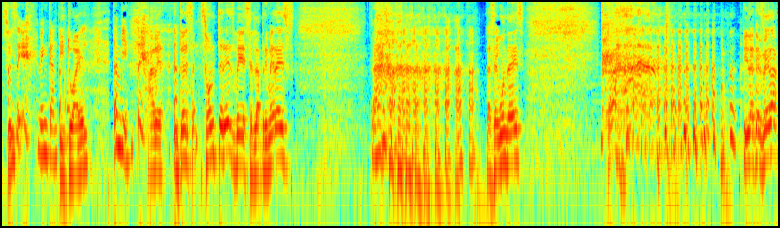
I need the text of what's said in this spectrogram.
sí, me encanta. ¿Y tú a él? También. A ver, entonces son tres veces. La primera es. La segunda es. Y la tercera.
